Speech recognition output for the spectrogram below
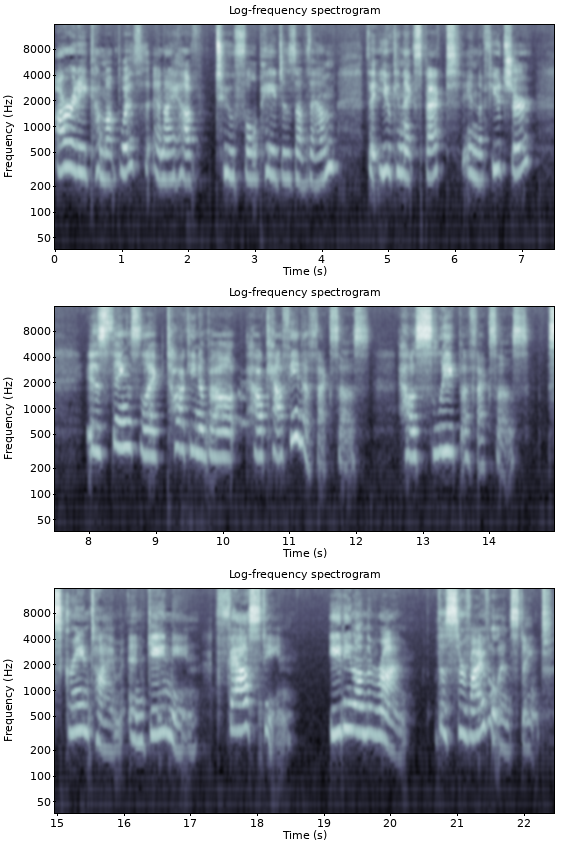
already come up with, and I have two full pages of them that you can expect in the future, is things like talking about how caffeine affects us, how sleep affects us, screen time and gaming, fasting, eating on the run, the survival instinct,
